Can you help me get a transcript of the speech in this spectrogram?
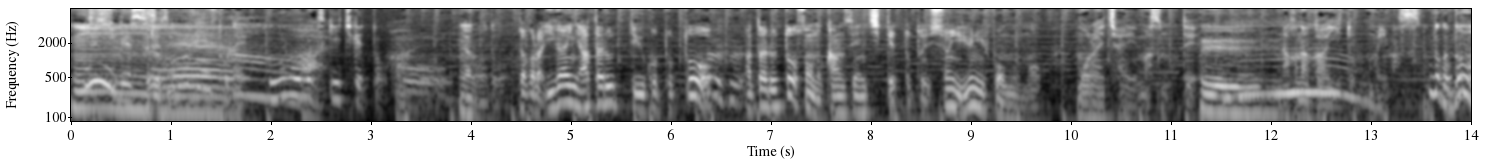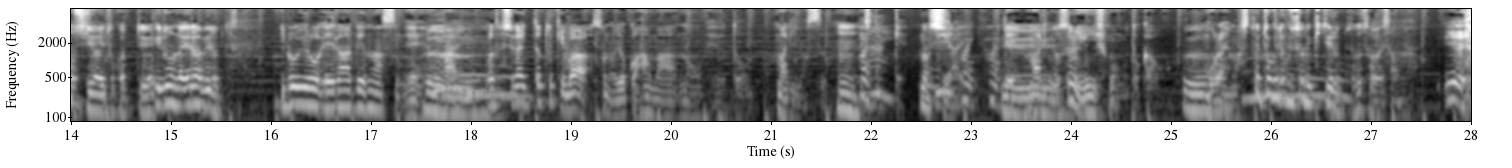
うん。いいですプレゼンねトこれニフォーム付きチケット、はいなるほどだから意外に当たるっていうことと、うんうん。当たるとその観戦チケットと一緒にユニフォームももらえちゃいますのでなかなかいいと思います。だからどの試合とかっていろんな選べるんですか？いろいろ選べますね、うんはい、私が行った時はその横浜の、えー、とマリノスうん。でしたっけ、の試合はい。はい。で、へー。マリノスのユニフォームとかをもらいました、で時々それ着てるんですか？澤井さんは。いやいや。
